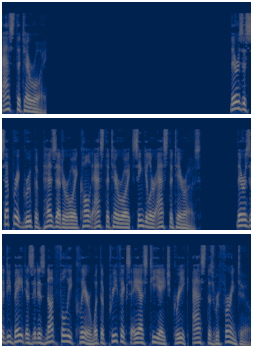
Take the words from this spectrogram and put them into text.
Asthetairoi There is a separate group of Pezhetairoi called Asthetairoi singular Asthetairos. There is a debate as it is not fully clear what the prefix asth Greek, asth is referring to.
